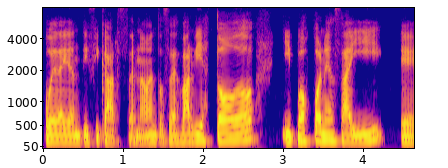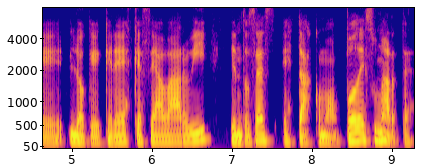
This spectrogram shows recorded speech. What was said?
pueda identificarse, ¿no? Entonces Barbie es todo y vos pones ahí eh, lo que crees que sea Barbie y entonces estás como, podés sumarte,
